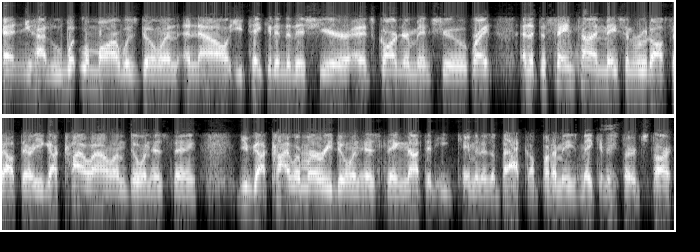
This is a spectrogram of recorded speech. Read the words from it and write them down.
and you had what Lamar was doing, and now you take it into this year, and it's Gardner Minshew, right? And at the same time, Mason Rudolph's out there. You got Kyle Allen doing his thing. You've got Kyler Murray doing his thing. Not that he came in as a backup, but I mean he's making his third start.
